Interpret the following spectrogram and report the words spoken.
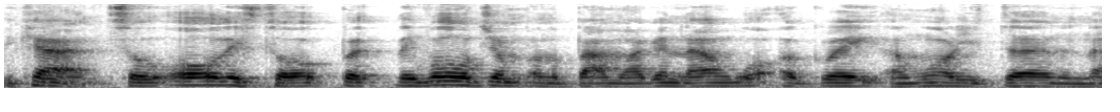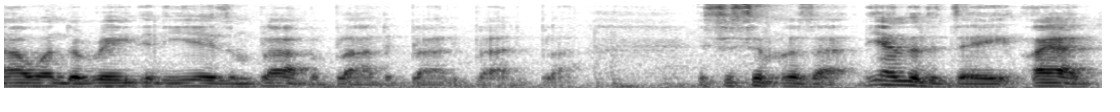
you can't. So all this talk, but they've all jumped on the bandwagon now. What a great and what he's done, and how underrated he is, and blah blah blah blah blah blah blah. blah. It's as simple as that. At the end of the day, I had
